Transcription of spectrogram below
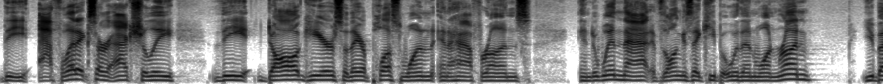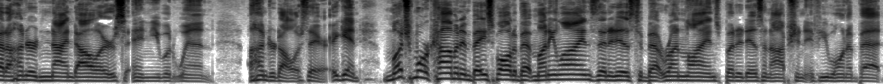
The Athletics are actually the dog here, so they are plus one and a half runs. And to win that, as long as they keep it within one run, you bet $109 and you would win. $100 there. Again, much more common in baseball to bet money lines than it is to bet run lines, but it is an option if you want to bet.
